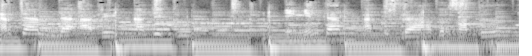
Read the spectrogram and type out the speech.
dengar canda adik-adikku. Inginkan aku segera bersatu.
